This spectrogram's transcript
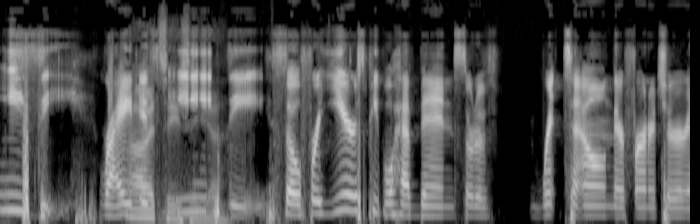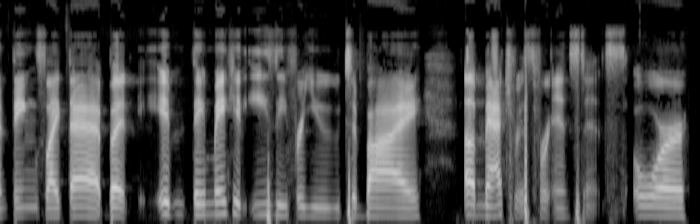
easy, right? Oh, it's, it's, easy. easy. Yeah. So for years, people have been sort of rent to own their furniture and things like that, but it, they make it easy for you to buy a mattress, for instance, or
